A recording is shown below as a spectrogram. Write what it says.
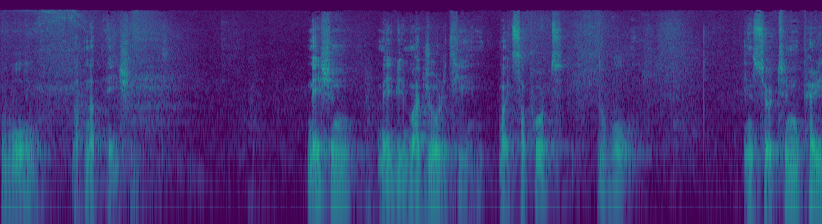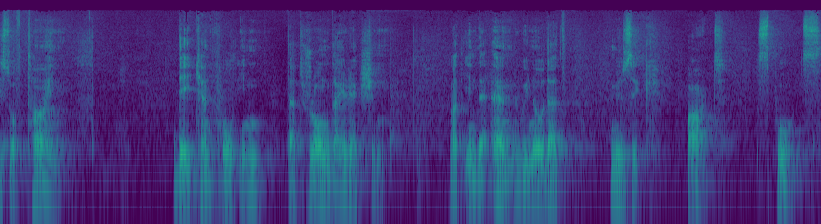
war, but not nation. Nation maybe majority might support the war. In certain periods of time, they can fall in that wrong direction. But in the end, we know that music, art, sports,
